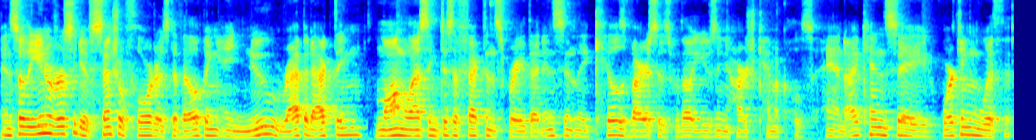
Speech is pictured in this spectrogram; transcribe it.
And so the University of Central Florida is developing a new rapid acting, long lasting disinfectant spray that instantly kills viruses without using harsh chemicals. And I can say, working with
